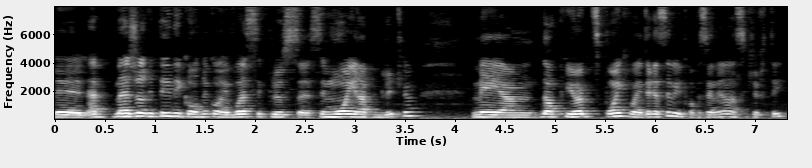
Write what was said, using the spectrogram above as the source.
le- la majorité des contenus qu'on voit, c'est plus, euh, c'est moins grand public, là. Mais, euh, donc, il y a un petit point qui va intéresser les professionnels en sécurité.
